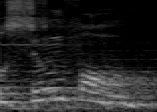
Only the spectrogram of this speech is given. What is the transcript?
Will soon fall.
